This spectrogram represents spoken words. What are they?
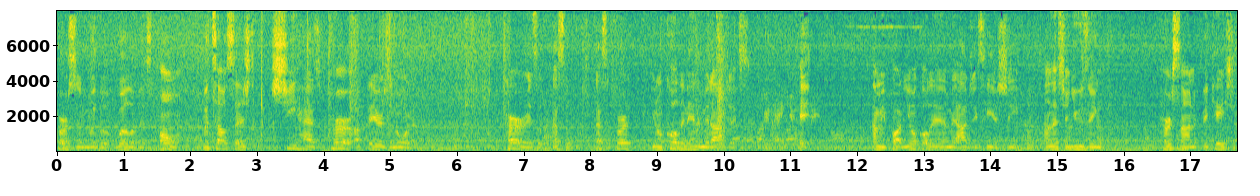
person with a will of its own. Vattel says she has her affairs in order. Her is a that's a that's a per you don't call inanimate objects. It. I mean, pardon, you don't call inanimate objects he or she unless you're using personification.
